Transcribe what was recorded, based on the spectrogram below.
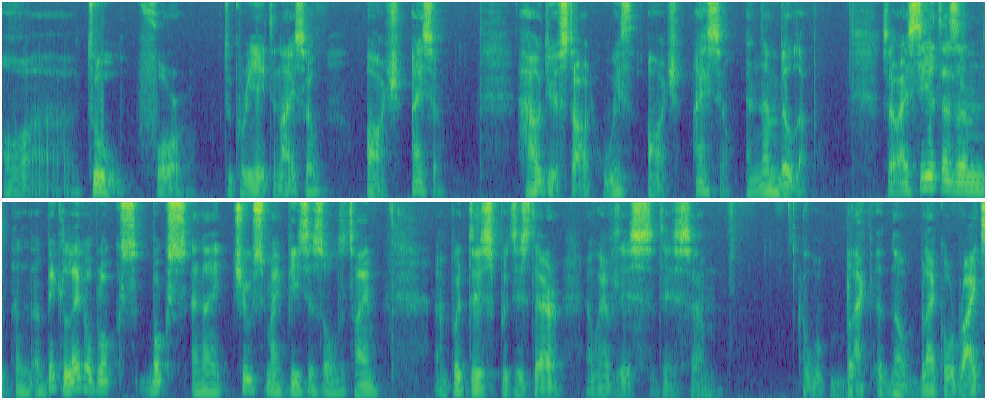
uh, tool for to create an ISO, Arch ISO how do you start with Arch ISO and then build up? So I see it as an, an, a big Lego blocks box and I choose my pieces all the time and put this, put this there and we have this, this um, black, uh, no, black or right,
